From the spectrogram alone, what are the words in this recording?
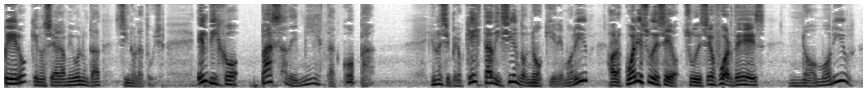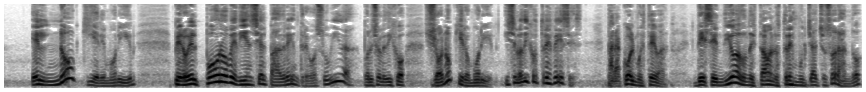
pero que no se haga mi voluntad, sino la tuya. Él dijo, pasa de mí esta copa. Y uno dice, ¿pero qué está diciendo? No quiere morir. Ahora, ¿cuál es su deseo? Su deseo fuerte es no morir. Él no quiere morir, pero él por obediencia al Padre entregó su vida. Por eso le dijo, yo no quiero morir. Y se lo dijo tres veces. Para colmo, Esteban, descendió a donde estaban los tres muchachos orando,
